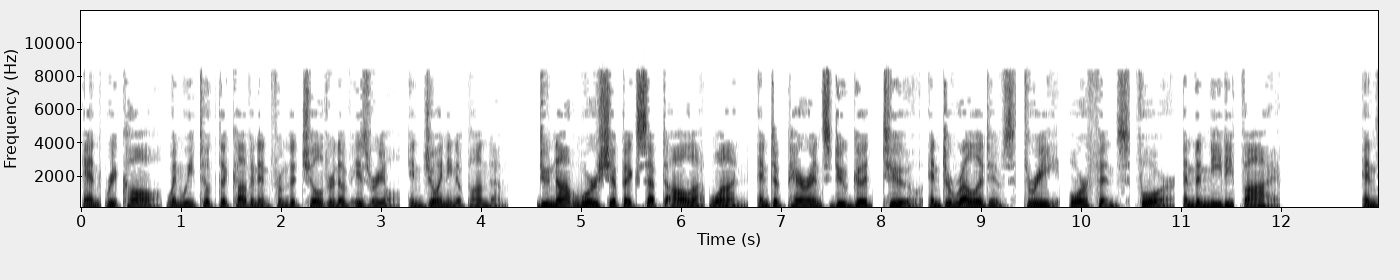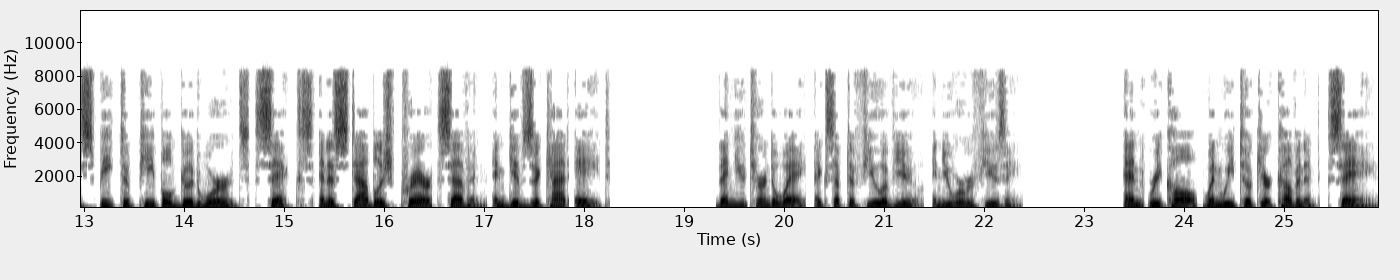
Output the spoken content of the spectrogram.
And recall when we took the covenant from the children of Israel, enjoining upon them do not worship except Allah 1, and to parents do good 2, and to relatives 3, orphans 4, and the needy 5. And speak to people good words 6, and establish prayer 7, and give zakat 8. Then you turned away, except a few of you, and you were refusing. And recall when we took your covenant, saying,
